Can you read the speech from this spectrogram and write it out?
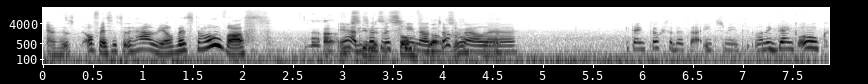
Ja, dus- Of is het, daar gaan we weer, of is het de houvast? Ja, Ja, dat is misschien soms dan toch zo, wel. ja. eh, ik denk toch dat het daar iets mee. Want ik denk ook,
